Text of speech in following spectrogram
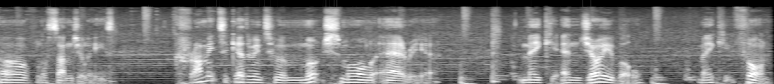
of Los Angeles, cram it together into a much smaller area, make it enjoyable, make it fun,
